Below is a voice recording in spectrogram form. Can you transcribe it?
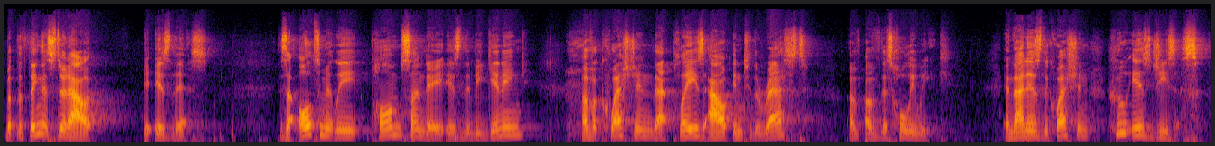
But the thing that stood out is this is that ultimately Palm Sunday is the beginning of a question that plays out into the rest of, of this Holy Week. And that is the question who is Jesus?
